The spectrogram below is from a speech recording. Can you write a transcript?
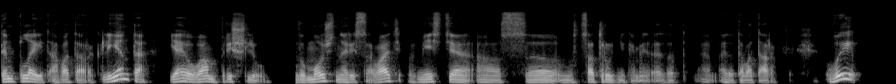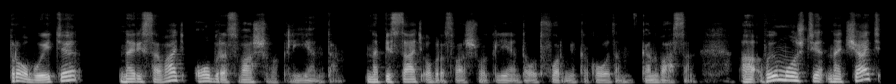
темплейт аватара клиента, я его вам пришлю. Вы можете нарисовать вместе а, с сотрудниками этот, э, этот аватар. Вы пробуете нарисовать образ вашего клиента написать образ вашего клиента вот в форме какого-то канваса, а вы можете начать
